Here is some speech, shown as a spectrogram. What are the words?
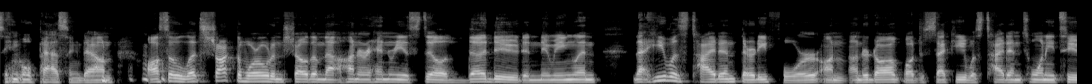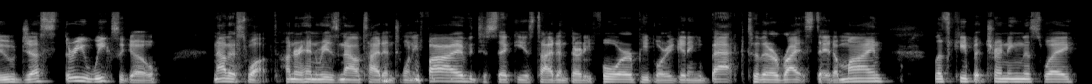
single passing down. also, let's shock the world and show them that Hunter Henry is still the dude in New England. That he was tight end 34 on underdog while Gesicki was tight end 22 just three weeks ago. Now they're swapped. Hunter Henry is now tight end 25. Gesicki is tight end 34. People are getting back to their right state of mind. Let's keep it trending this way.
